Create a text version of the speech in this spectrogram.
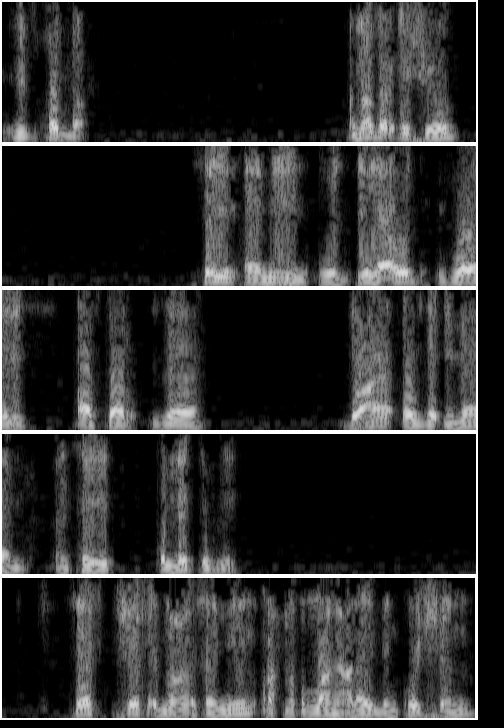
his khutbah. Another issue saying Ameen with a loud voice after the dua of the Imam and say it collectively. Sheikh, Sheikh Ibn Uthaymeen رحمة الله عليه been question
